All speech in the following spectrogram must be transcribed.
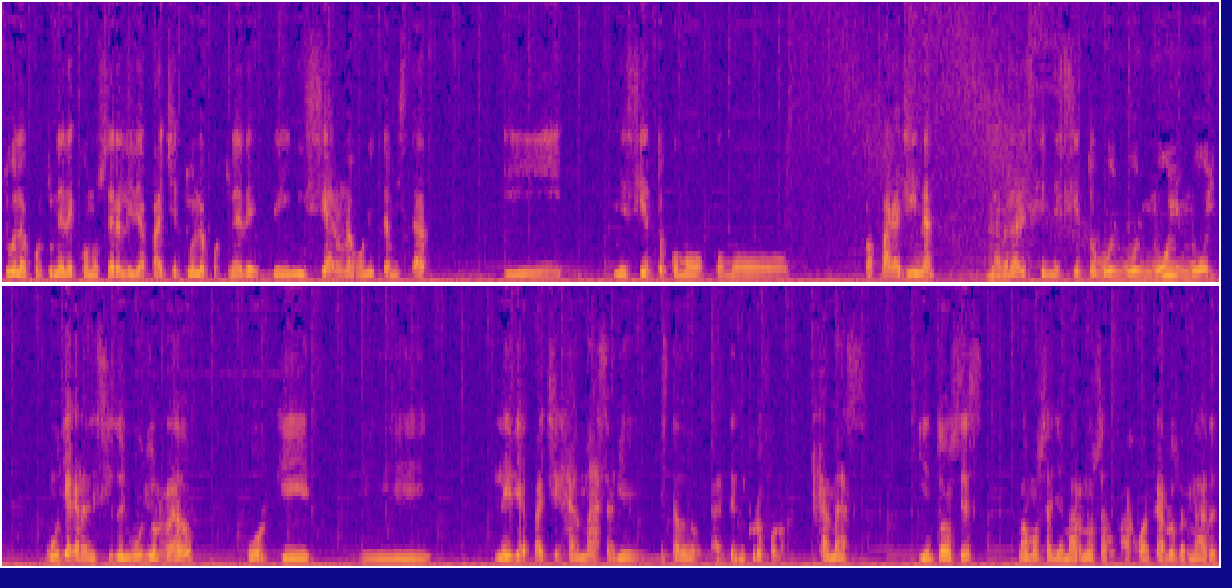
tuve la oportunidad de conocer a Lady Apache, tuve la oportunidad de, de iniciar una bonita amistad y me siento como, como papá gallina. La verdad es que me siento muy, muy, muy, muy, muy agradecido y muy honrado porque eh, Lady Apache jamás había estado ante el micrófono, jamás. Y entonces vamos a llamarnos a, Juan Carlos Bernal,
